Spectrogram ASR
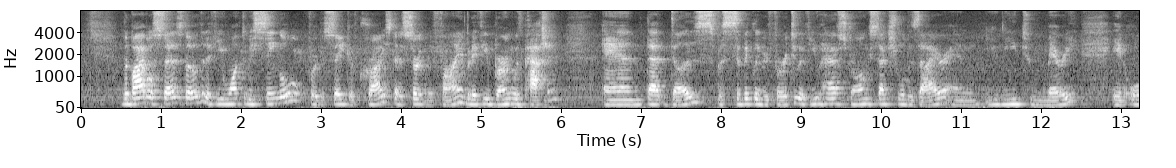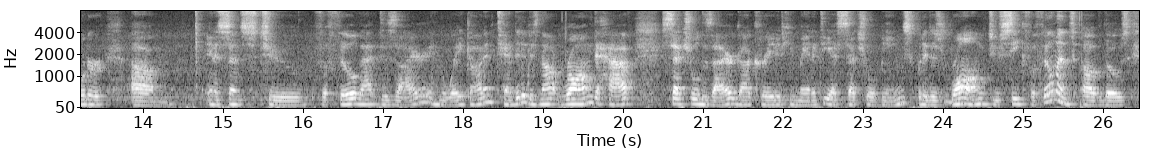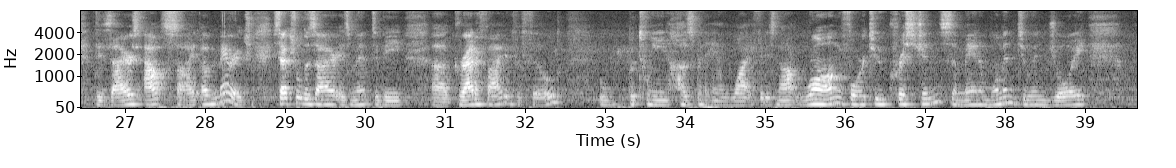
The Bible says, though, that if you want to be single for the sake of Christ, that is certainly fine. But if you burn with passion, and that does specifically refer to if you have strong sexual desire and you need to marry in order um, in a sense, to fulfill that desire in the way God intended. It is not wrong to have sexual desire. God created humanity as sexual beings, but it is wrong to seek fulfillment of those desires outside of marriage. Sexual desire is meant to be uh, gratified and fulfilled between husband and wife. It is not wrong for two Christians, a man and woman, to enjoy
